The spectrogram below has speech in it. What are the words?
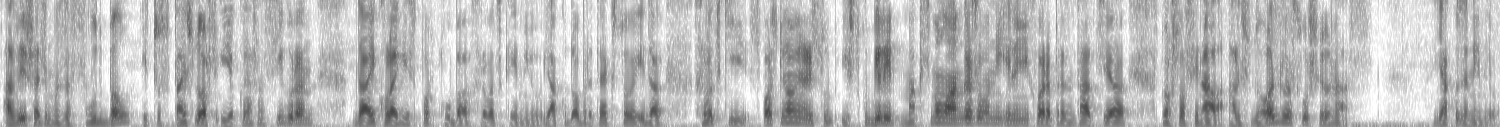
A vidiš, recimo, za futbal, i to, taj su došli, iako ja sam siguran da i kolege iz sport kluba Hrvatske imaju jako dobre tekstove i da hrvatski sportski novinari su isto bili maksimalno angažovani ili njihova reprezentacija došla do finala, ali su dolazili da slušaju nas. Jako zanimljivo.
